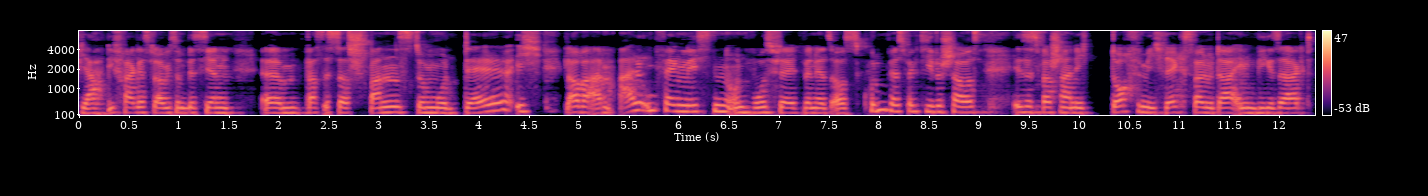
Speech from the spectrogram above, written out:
ja, die Frage ist, glaube ich, so ein bisschen, ähm, was ist das spannendste Modell? Ich ich glaube, am allumfänglichsten und wo es vielleicht, wenn du jetzt aus Kundenperspektive schaust, ist es wahrscheinlich doch für mich Rex, weil du da eben, wie gesagt,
